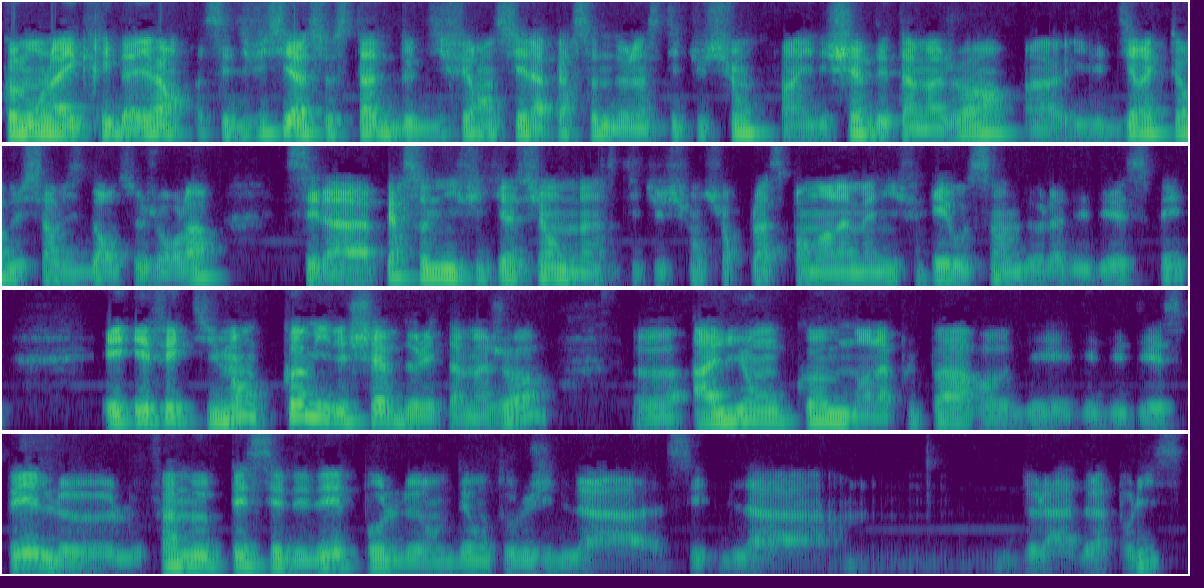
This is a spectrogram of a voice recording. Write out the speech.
comme on l'a écrit d'ailleurs, c'est difficile à ce stade de différencier la personne de l'institution. Enfin, il est chef d'état-major, euh, il est directeur du service d'ordre ce jour-là. C'est la personnification de l'institution sur place pendant la manif et au sein de la DDSP. Et effectivement, comme il est chef de l'état-major, euh, à Lyon, comme dans la plupart euh, des, DSP, le, fameux PCDD, pôle de déontologie de la, de la, police,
